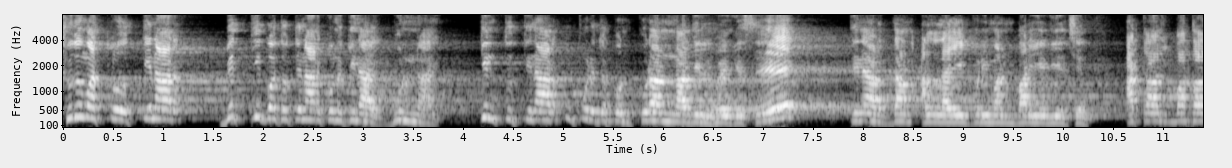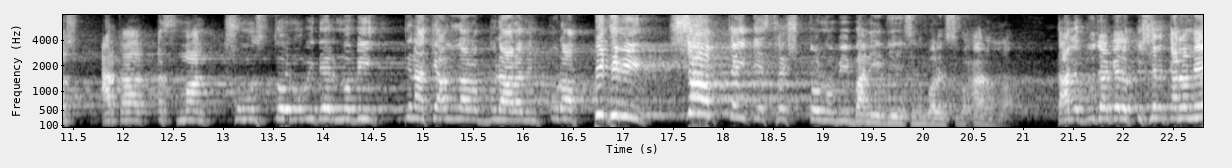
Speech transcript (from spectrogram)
শুধুমাত্র তেনার ব্যক্তিগত তেনার কোনো কি নাই, গুণ নাই। কিন্তু তেনার উপরে যখন কোরআন নাজিল হয়ে গেছে, তেনার দাম আল্লাহ এই পরিমাণ বাড়িয়ে দিয়েছেন। আকাশ বাতাস আকাশ, আসমান, সমস্ত নবীদের নবী, তেনাকে আল্লাহ রব্বুল আলমিন পুরা পৃথিবীর সবচাইতে শ্রেষ্ঠ নবী বানিয়ে দিয়েছেন বলেন সুবহান আল্লাহ তাহলে বোঝা গেল কিসের কারণে?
